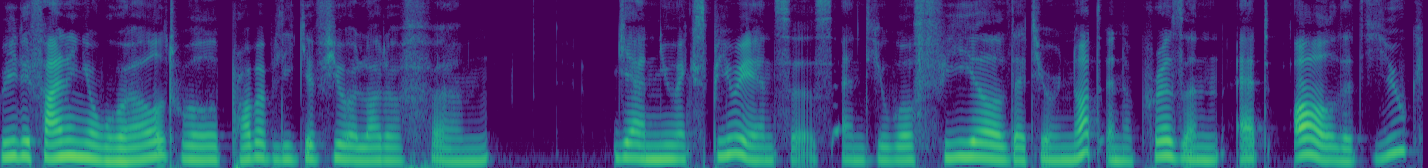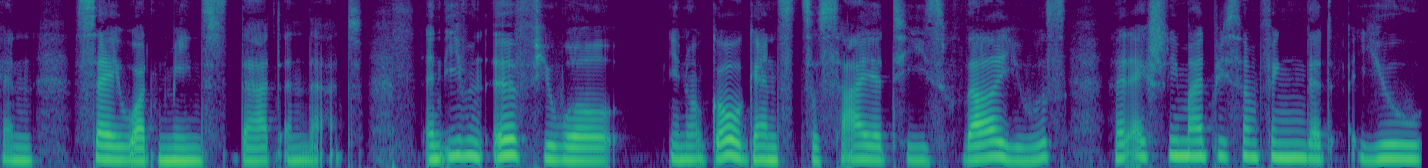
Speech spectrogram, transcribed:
redefining your world will probably give you a lot of um, yeah new experiences and you will feel that you're not in a prison at all that you can say what means that and that. And even if you will you know go against society's values that actually might be something that you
